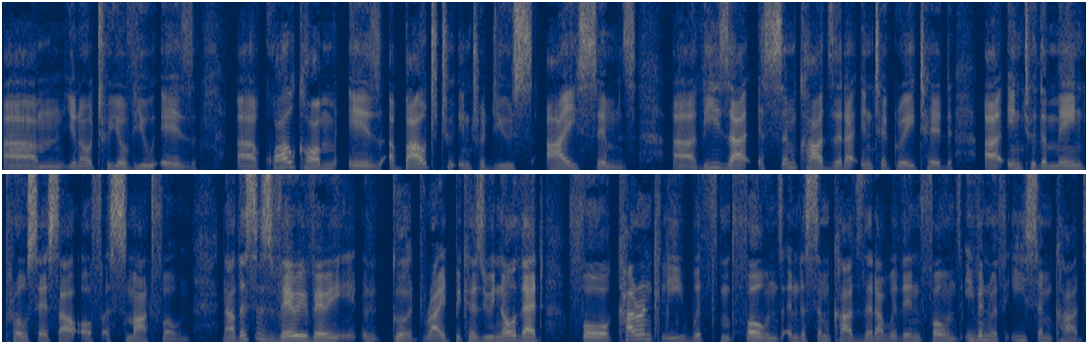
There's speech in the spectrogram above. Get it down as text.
um, you know, to your view is uh, Qualcomm is about to introduce iSIMs. Uh, these are SIM cards that are integrated uh, into the main processor of a smartphone. Now, this is very, very uh, good, right? Because we know that for currently with phones and the SIM cards that are within phones, even with eSIM cards,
